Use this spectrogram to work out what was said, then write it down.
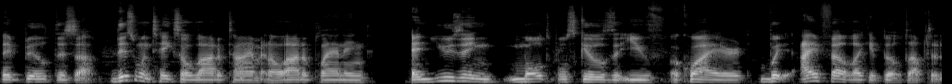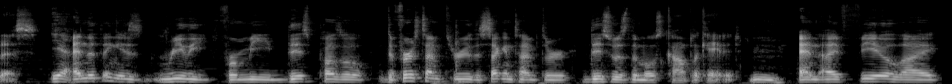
they built this up. This one takes a lot of time and a lot of planning and using multiple skills that you've acquired. But I felt like it built up to this. yeah, And the thing is, really, for me, this puzzle, the first time through, the second time through, this was the most complicated. Mm. And I feel like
